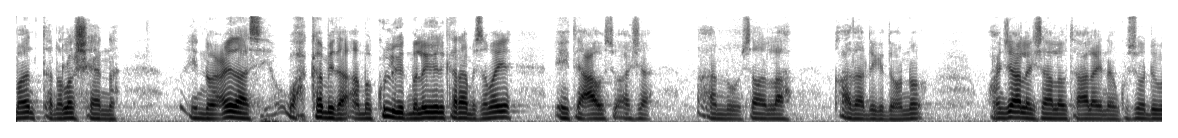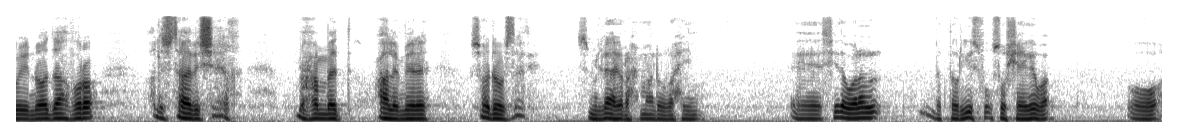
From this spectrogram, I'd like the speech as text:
maanta nolosheenna noocyadaasi wax ka mid a ama kulligeed ma laga heli karaa mise maya ay tahay caawa su'aasha aanu insha allah qaadaa dhigi doono. Waxaan jeclay insha allahu tacaala inaan ku soo dhaweey noo daafuro alustaadi sheekh maxamed cali mire soo dhow ustaadi. Bismi illaahi raxmaan raxiim sida walaal doctor yuusuf u soo sheegayba oo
